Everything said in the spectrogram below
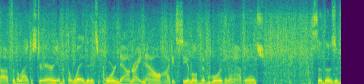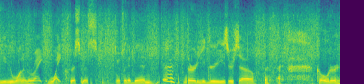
uh, for the Lancaster area. But the way that it's pouring down right now, I could see a little bit more than a half inch. So those of you who wanted a right white Christmas, if it had been eh, 30 degrees or so colder,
